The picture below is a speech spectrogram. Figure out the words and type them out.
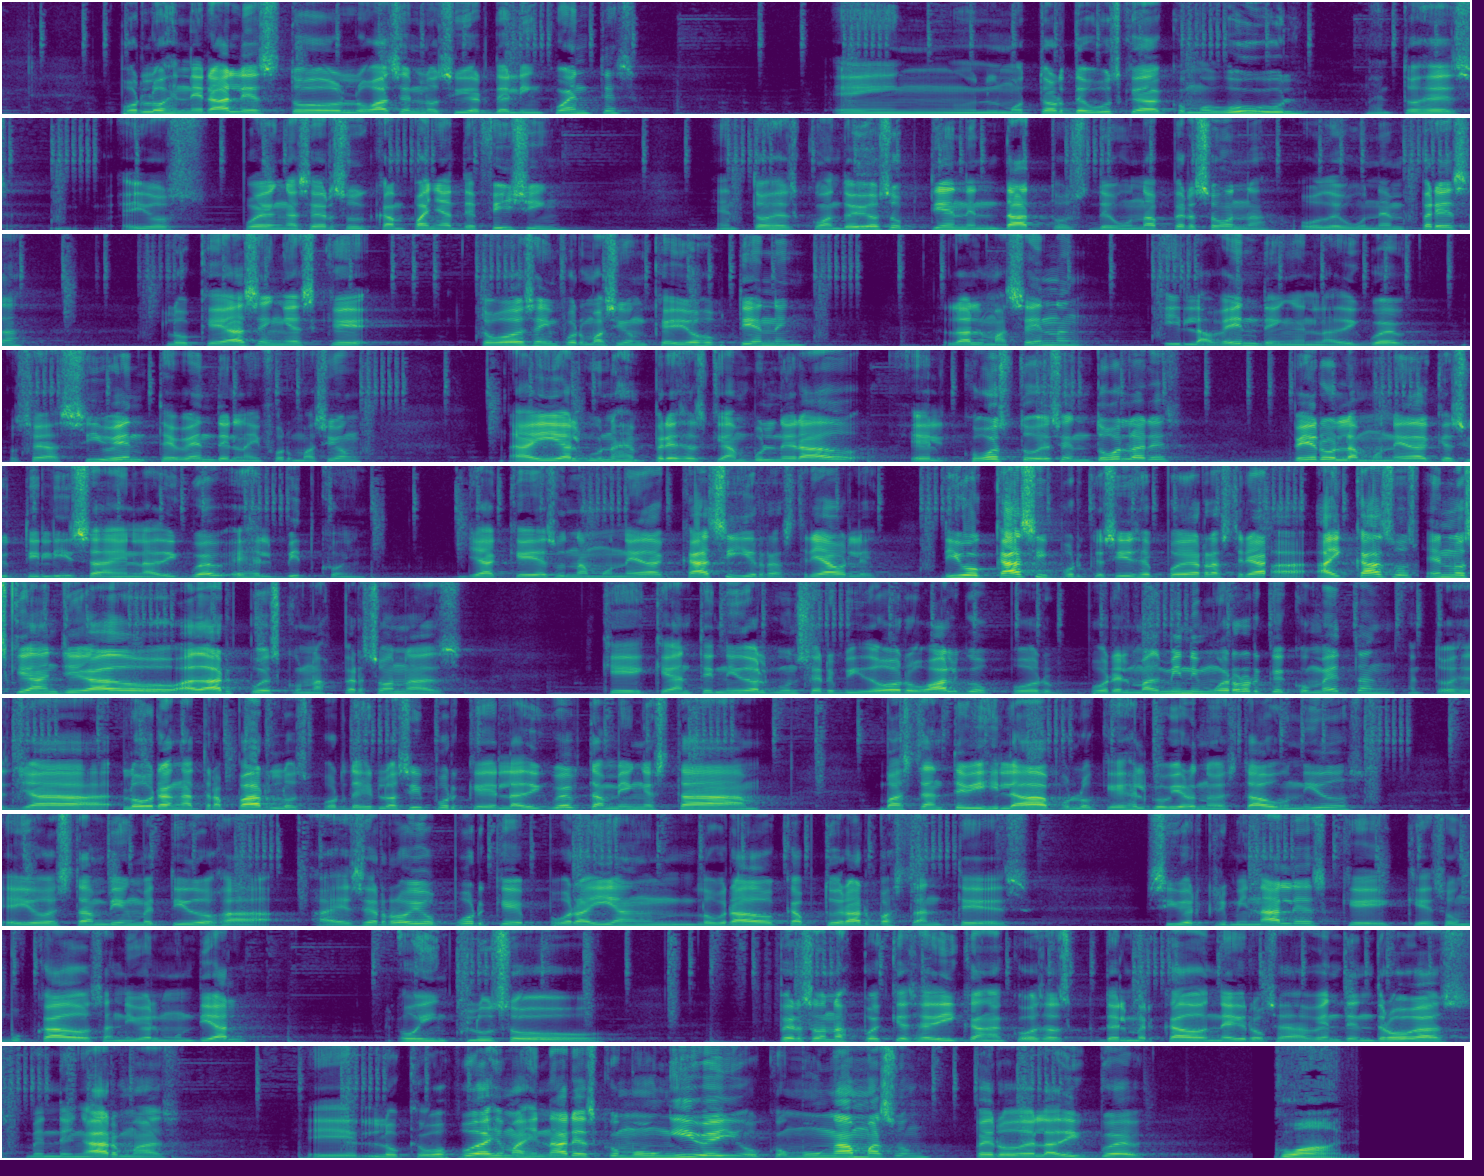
por lo general esto lo hacen los ciberdelincuentes en el motor de búsqueda como Google. Entonces ellos pueden hacer sus campañas de phishing. Entonces cuando ellos obtienen datos de una persona o de una empresa, lo que hacen es que toda esa información que ellos obtienen la almacenan y la venden en la deep web. O sea, sí ven, te venden la información. Hay algunas empresas que han vulnerado, el costo es en dólares, pero la moneda que se utiliza en la Deep Web es el Bitcoin, ya que es una moneda casi irrastreable. Digo casi porque sí se puede rastrear. Ah, hay casos en los que han llegado a dar pues con las personas que, que, han tenido algún servidor o algo por, por el más mínimo error que cometan, entonces ya logran atraparlos, por decirlo así, porque la Deep Web también está bastante vigilada por lo que es el gobierno de Estados Unidos ellos están bien metidos a, ese rollo porque por ahí han logrado capturar bastantes cibercriminales que, son buscados a nivel mundial o incluso personas pues que se dedican a cosas del mercado negro, o sea, venden drogas, venden armas Eh, lo que vos puedas imaginar es como un eBay o como un Amazon, pero de la Deep Web. Guan.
